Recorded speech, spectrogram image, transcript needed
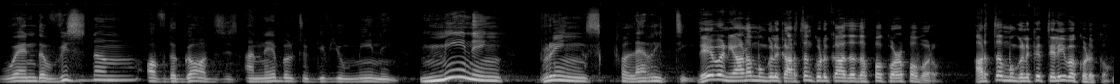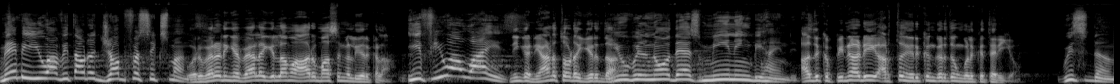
when the wisdom of the gods is unable to give you meaning. Meaning brings clarity. தேவ ஞானம் உங்களுக்கு அர்த்தம் கொடுக்காததப்போ குழப்பம் வரும் அர்த்தம் உங்களுக்கு தெளிவை கொடுக்கும் Maybe you are without a job for six months. ஒருவேளை நீங்க வேலை இல்லாம ஆறு மாசங்கள் இருக்கலாம் If you are wise, நீங்க ஞானத்தோட இருந்தா you will know there's meaning behind it. அதுக்கு பின்னாடி அர்த்தம் இருக்குங்கிறது உங்களுக்கு தெரியும் Wisdom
